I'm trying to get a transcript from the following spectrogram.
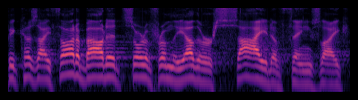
because I thought about it sort of from the other side of things like,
